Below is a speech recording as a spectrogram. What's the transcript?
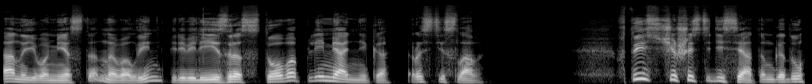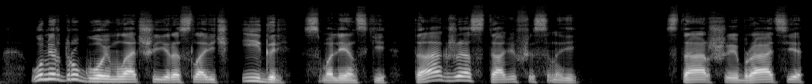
а на его место, на Волынь, перевели из Ростова племянника Ростислава. В 1060 году умер другой младший Ярославич Игорь Смоленский, также оставивший сыновей. Старшие братья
